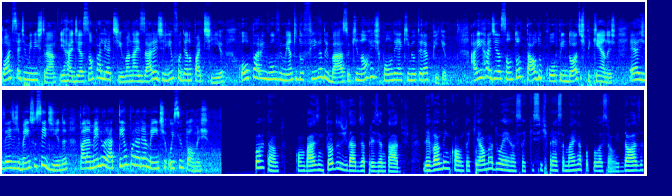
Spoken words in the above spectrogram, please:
pode-se administrar irradiação paliativa nas áreas de linfodenopatia ou para o envolvimento do fígado e baço que não respondem à quimioterapia. A irradiação total do corpo em doses pequenas é às vezes bem sucedida para melhorar temporariamente os sintomas. Portanto, com base em todos os dados apresentados, levando em conta que é uma doença que se expressa mais na população idosa,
